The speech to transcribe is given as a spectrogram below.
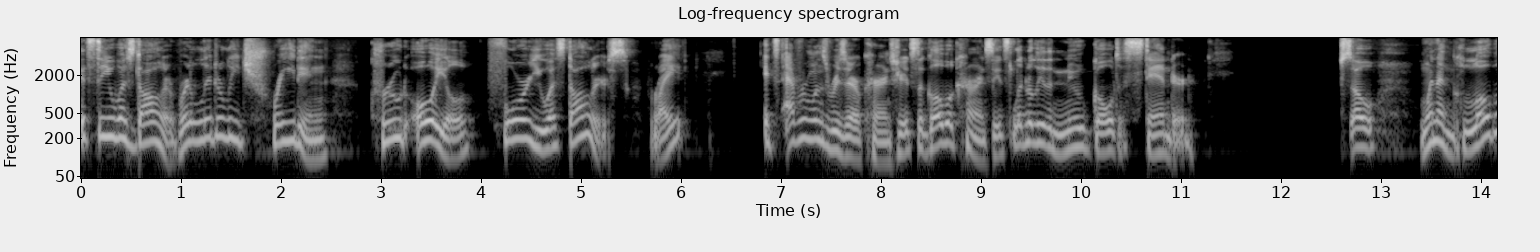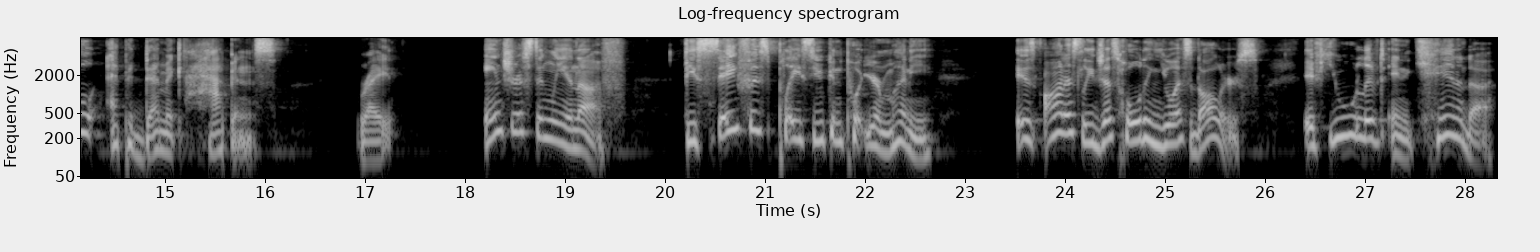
It's the US dollar. We're literally trading crude oil for US dollars, right? It's everyone's reserve currency. It's the global currency. It's literally the new gold standard. So, when a global epidemic happens, right? Interestingly enough, the safest place you can put your money is honestly just holding US dollars. If you lived in Canada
